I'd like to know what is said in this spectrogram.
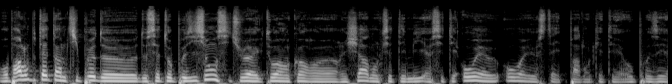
reparlons peut-être un petit peu de, de, cette opposition, si tu veux, avec toi encore, euh, Richard. Donc, c'était c'était Ohio, State, pardon, qui était opposé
